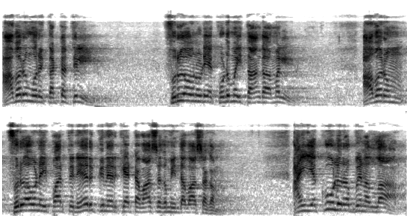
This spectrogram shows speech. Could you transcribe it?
அவரும் ஒரு கட்டத்தில் ஃபுருவனுடைய கொடுமை தாங்காமல் அவரும் ஃபிரௌனை பார்த்து நேருக்கு நேர் கேட்ட வாசகம் இந்த வாசகம். ஐ எக்கூலு ரப்பின் அல்லாஹ்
